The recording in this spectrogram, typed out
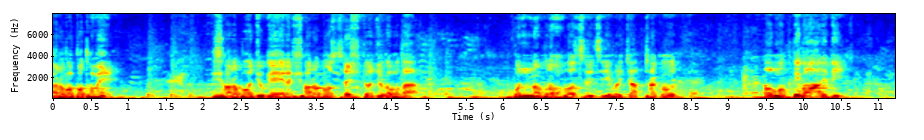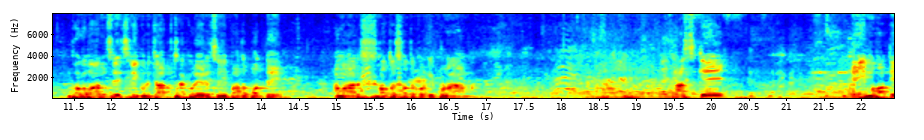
সর্বপ্রথমে সর্বযুগের সর্বশ্রেষ্ঠ যুগবতার পূর্ণ ব্রহ্ম শ্রী শ্রী হরিচাঁদ ঠাকুর ও মুক্তিবারিদি ভগবান শ্রী শ্রী গুরুচাঁদ ঠাকুরের শ্রী পাদপদ্মে আমার শত শত কোটি প্রণাম। আজকে এই মহতি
